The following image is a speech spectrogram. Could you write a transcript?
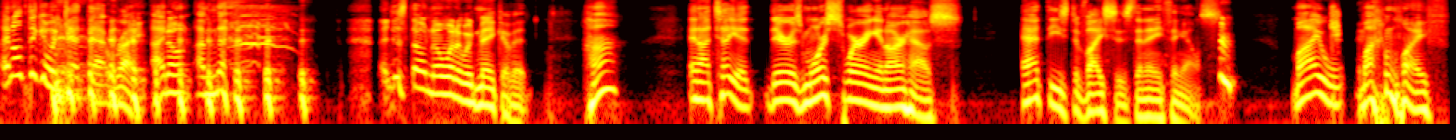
I don't think it would get that right. I don't. I'm. Not, I just don't know what it would make of it, huh? And I tell you, there is more swearing in our house at these devices than anything else. Hmm. my my wife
